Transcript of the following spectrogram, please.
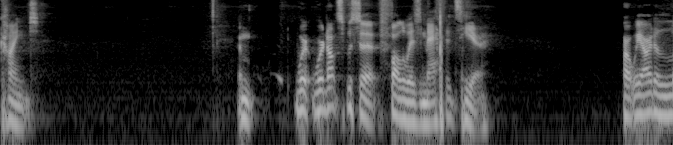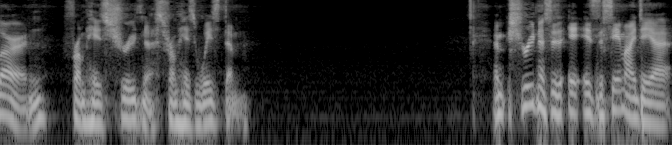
count. And we're, we're not supposed to follow his methods here, but we are to learn from his shrewdness, from his wisdom. Um, shrewdness is, is, the same idea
